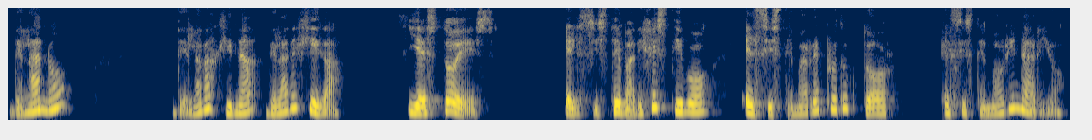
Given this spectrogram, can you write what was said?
del ano, de la vagina, de la vejiga. Y esto es el sistema digestivo, el sistema reproductor, el sistema urinario.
